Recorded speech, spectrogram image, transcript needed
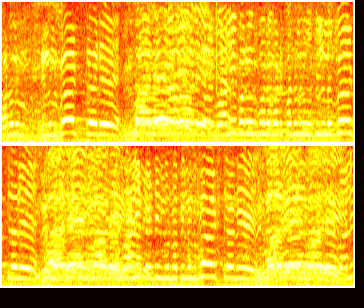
పనులు బిల్లులు వెంటనే. ఇవ్వాలి మనూరు మనబడి పనులు బిల్లులు వెంటనే. ఇవ్వాలి పెండింగ్ ఉన్న బిల్లులు వెంటనే. ఇవ్వాలి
